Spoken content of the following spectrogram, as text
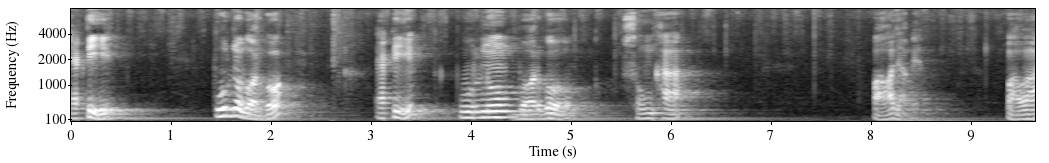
একটি পূর্ণবর্গ, একটি পূর্ণবর্গ সংখ্যা পাওয়া যাবে পাওয়া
